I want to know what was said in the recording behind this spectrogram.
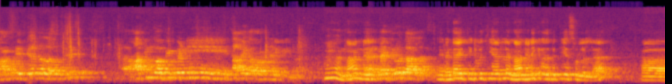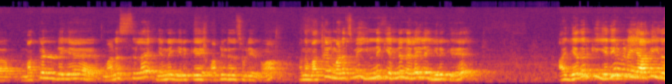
வரக்கூடிய தேர்தலில் வந்து அதிமுக பீட் பண்ணி தாவேக்கா வரணும்னு நினைக்கிறீங்களா? நான் ரெண்டாயிரத்தி இருபத்தி ஆறுல. நான் நினைக்கிறத பற்றியே சொல்லலை. மக்களுடைய மனசில் என்ன இருக்கு அப்படின்றத சொல்லியிருக்கோம். அந்த மக்கள் மனசுமே இன்னைக்கு என்ன நிலையில இருக்குது எதற்கு எதிர்வினையாக இதை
